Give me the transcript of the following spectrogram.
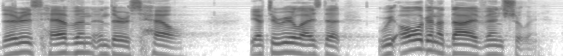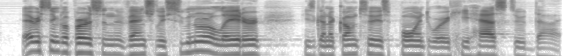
There is heaven and there is hell. You have to realize that we're all going to die eventually. Every single person eventually, sooner or later, he's going to come to his point where he has to die.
